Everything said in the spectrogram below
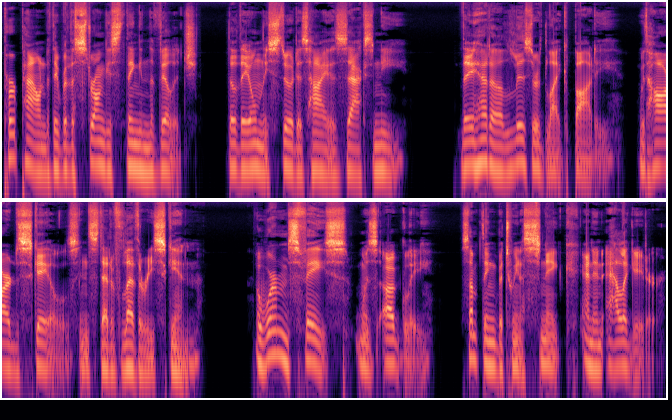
Per pound, they were the strongest thing in the village, though they only stood as high as Zack's knee. They had a lizard like body, with hard scales instead of leathery skin. A worm's face was ugly, something between a snake and an alligator,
